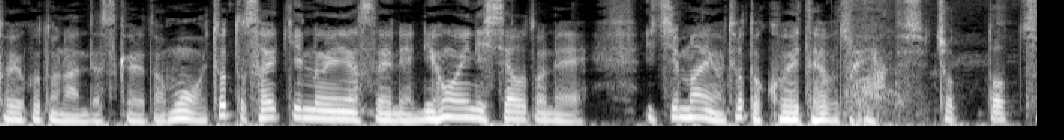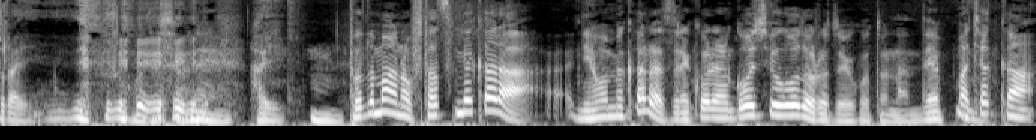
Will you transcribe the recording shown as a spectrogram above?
ということなんですけれども、ちょっと最近の円安でね、日本円にしちゃうとね、1万円をちょっと超えちゃうという。そうなんですよ。ちょっと辛い。そうですよね。はい。うん。ただまあ、あの、二つ目から、二本目からですね、これは55ドルということなんで、まあ若干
